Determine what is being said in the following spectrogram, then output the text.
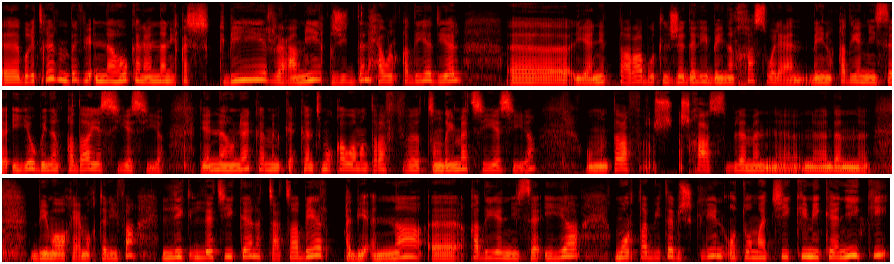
بغيت غير نضيف بانه كان عندنا نقاش كبير عميق جدا حول القضية ديال آه، يعني الترابط الجدلي بين الخاص والعام بين القضية النسائية وبين القضايا السياسية. لأن هناك من كانت مقاومة من طرف تنظيمات سياسية ومن طرف أشخاص بلا من بمواقع مختلفة التي كانت تعتبر بأن القضية آه، النسائية مرتبطة بشكل أوتوماتيكي ميكانيكي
